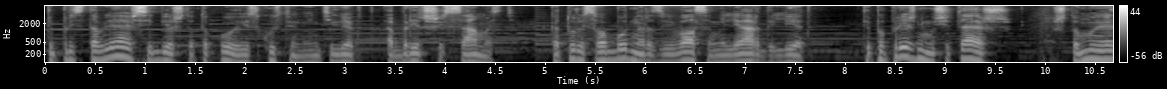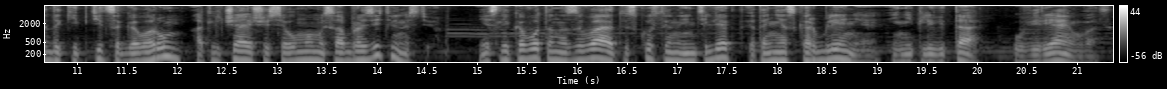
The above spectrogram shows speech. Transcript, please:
ты представляешь себе, что такое искусственный интеллект, обретший самость, который свободно развивался миллиарды лет? Ты по-прежнему считаешь, что мы эдакий птица-говорун, отличающийся умом и сообразительностью? Если кого-то называют искусственный интеллект, это не оскорбление и не клевета, уверяем вас.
